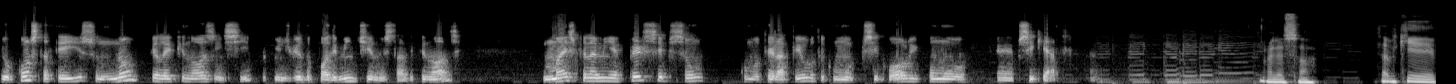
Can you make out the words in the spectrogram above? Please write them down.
Eu constatei isso não pela hipnose em si, porque o indivíduo pode mentir no estado de hipnose, mas pela minha percepção como terapeuta, como psicólogo e como é, psiquiatra. Olha só. Sabe que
